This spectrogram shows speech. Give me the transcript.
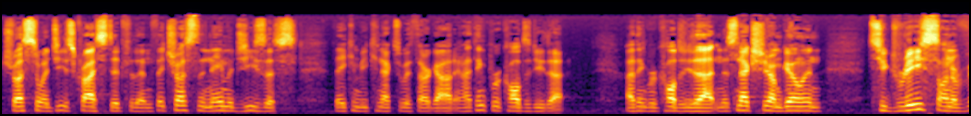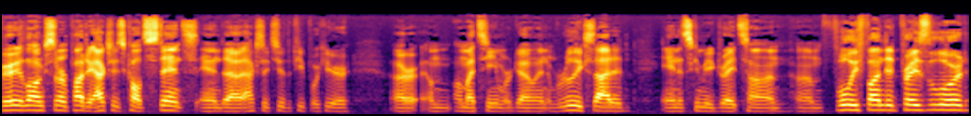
trust in what Jesus Christ did for them, if they trust in the name of Jesus, they can be connected with our God. And I think we're called to do that. I think we're called to do that. And this next year, I'm going to Greece on a very long summer project. Actually, it's called Stints, and uh, actually, two of the people here are um, on my team are going. I'm really excited, and it's going to be a great time. Um, fully funded, praise the Lord.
